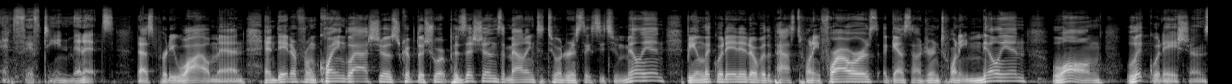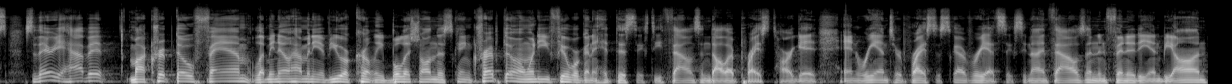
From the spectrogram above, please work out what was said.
in 15 minutes. That's pretty wild, man. And data from CoinGlass shows crypto short positions amounting to 262 million being liquidated over the past 24 hours against 120 million long liquidations. So there you have it, my crypto fam. Let me know how many of you are currently bullish on this King crypto and when do you feel we're going to hit this $60,000 price target and re-enter price discovery at 69,000 Infinity and beyond,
